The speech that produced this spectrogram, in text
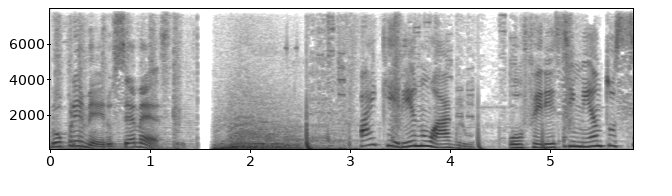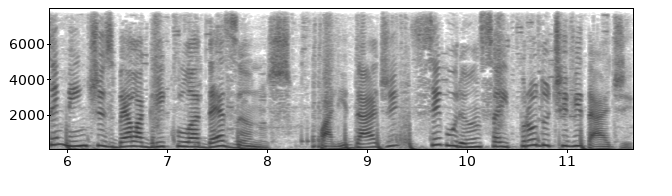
no primeiro semestre. Pai Querer no Agro. Oferecimento Sementes Bela Agrícola 10 anos. Qualidade, segurança e produtividade.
